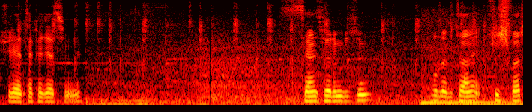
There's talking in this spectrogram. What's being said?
Şuraya takacağız şimdi. Sensörümüzün burada bir tane fiş var.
